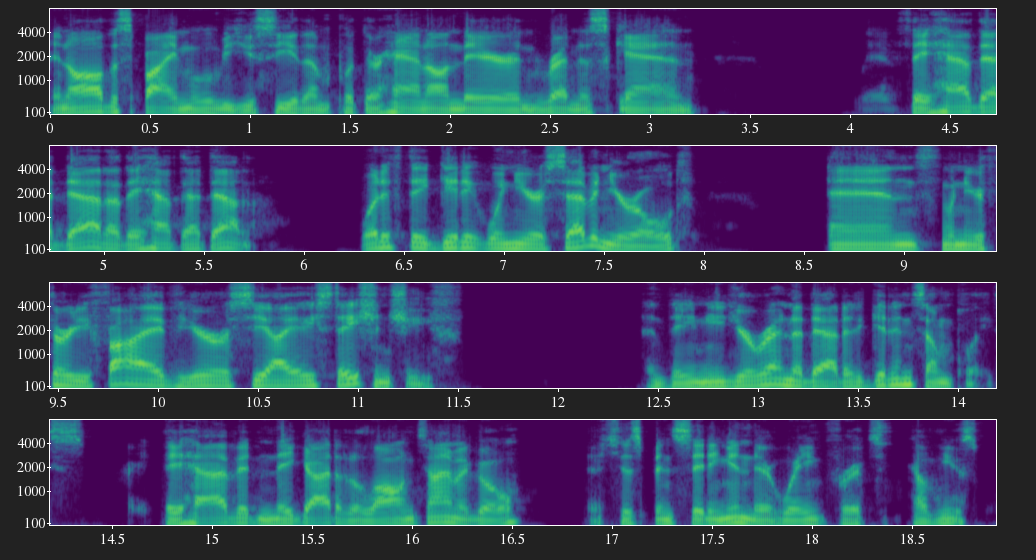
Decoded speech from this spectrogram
In all the spy movies, you see them put their hand on there and retina scan. If they have that data, they have that data. What if they get it when you're a seven year old and when you're 35, you're a CIA station chief and they need your retina data to get in someplace? Right? They have it and they got it a long time ago. It's just been sitting in there waiting for it to become useful.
